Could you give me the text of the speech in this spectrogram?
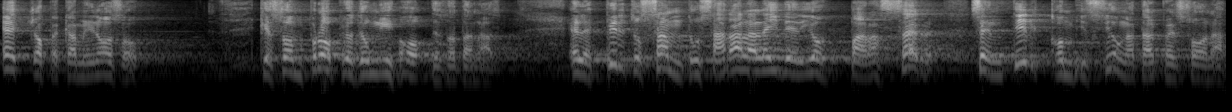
hechos pecaminosos que son propios de un hijo de Satanás. El Espíritu Santo usará la ley de Dios para hacer sentir convicción a tal persona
